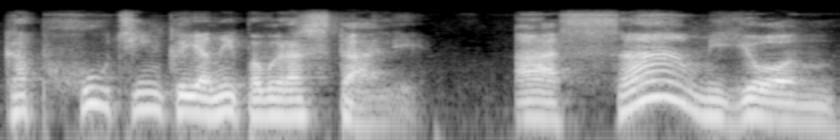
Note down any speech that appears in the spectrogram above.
каб хуценька яны павырасталі. А сам ён,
